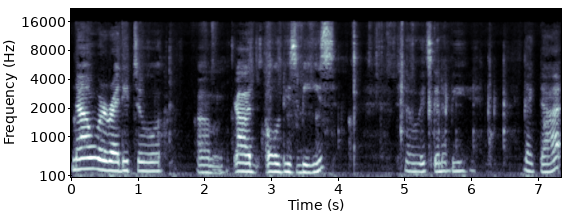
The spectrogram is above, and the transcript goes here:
Now we're ready to um, add all these bees. So it's gonna be like that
